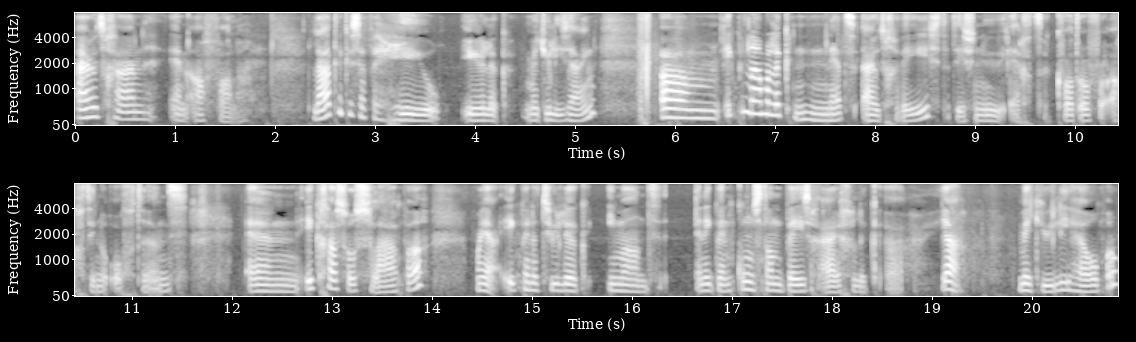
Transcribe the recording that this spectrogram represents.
uitgaan en afvallen. Laat ik eens even heel eerlijk met jullie zijn. Ehm, ik ben namelijk net uit geweest. Het is nu echt kwart over acht in de ochtend. En ik ga zo slapen. Maar ja, ik ben natuurlijk iemand. En ik ben constant bezig eigenlijk. Uh, ja, met jullie helpen.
